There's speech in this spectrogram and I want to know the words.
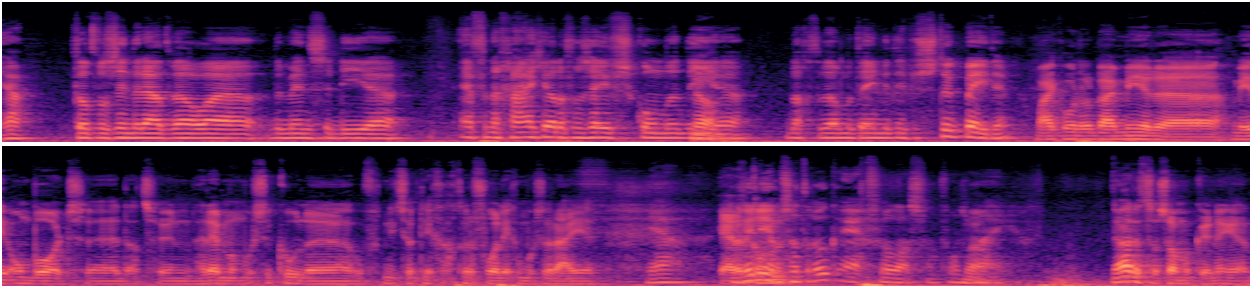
Ja, dat was inderdaad wel eh, de mensen die eh, even een gaatje hadden van 7 seconden. Die Ja. eh, dachten wel meteen, dit is een stuk beter. Maar ik hoorde bij meer, meer onboard dat ze hun remmen moesten koelen of niet zo dicht achter de voorligger moesten rijden. Ja, Ja, Williams kon- had er ook erg veel last van, volgens Ja. mij. Ja, dat zou zomaar kunnen. Het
